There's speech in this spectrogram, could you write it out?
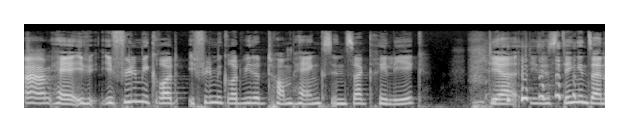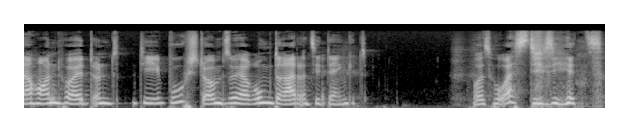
Ähm, Hey, ich, ich fühle mich gerade fühl wieder Tom Hanks in Sakrileg, der dieses Ding in seiner Hand hält und die Buchstaben so herumdreht und sie denkt, was heißt das jetzt?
